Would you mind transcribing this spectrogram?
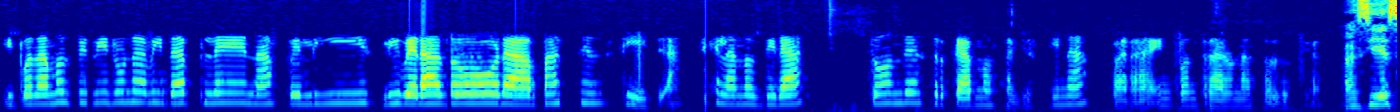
y podamos vivir una vida plena, feliz, liberadora, más sencilla. Ángela nos dirá dónde acercarnos a Justina para encontrar una solución. Así es,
